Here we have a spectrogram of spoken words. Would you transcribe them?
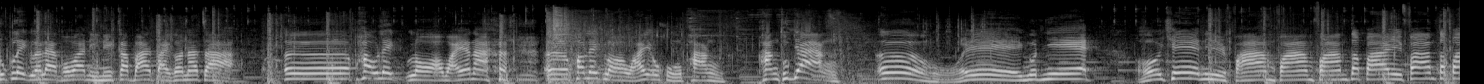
ยุคเหล็กแล้วแหละเพราะว่านี่นี่กลับบ้านไปก็น่าจะเออเผาเหล็กรอไว้อะนะเออเผาเหล็กรอไว้โอ้โหพัง พังทุกอย่าง เออโหยงดเงียดโอเคนี่ฟาร์มฟาร์มฟาร์มต่อไป ฟาร์มต่อไป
